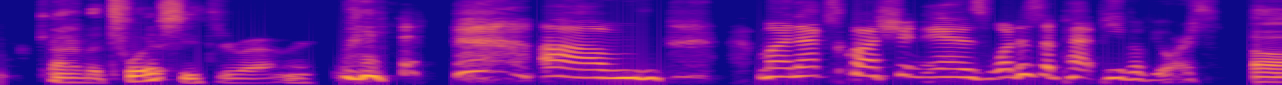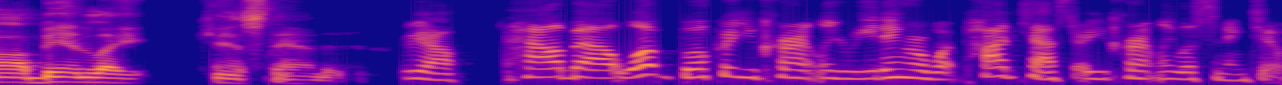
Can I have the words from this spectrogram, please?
kind of a twist he threw at me. um, my next question is what is a pet peeve of yours? Uh, being late. Can't stand it. Yeah. How about what book are you currently reading or what podcast are you currently listening to?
